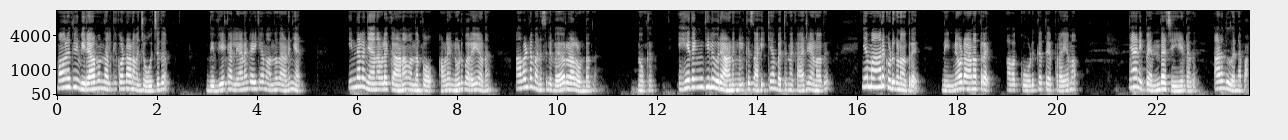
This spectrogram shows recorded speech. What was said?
മൗനത്തിന് വിരാമം നൽകിക്കൊണ്ടാണ് അവൻ ചോദിച്ചത്. ദിവ്യയെ കല്യാണം കഴിക്കാൻ വന്നതാണ് ഞാൻ. ഇന്നലെ ഞാൻ അവളെ കാണാൻ വന്നപ്പോൾ അവൾ എന്നോട് പറയാണ് അവളുടെ മനസ്സിൽ വേറൊരാളുണ്ടെന്ന് നോക്ക് ഏതെങ്കിലും ഒരു ആണുങ്ങൾക്ക് സഹിക്കാൻ പറ്റുന്ന കാര്യമാണോ അത്? ഞാൻ മാറിക്കൊടുക്കണോ അത്രേ. നിന്നോടാണത്രേ. അവ കൊടുക്കത്തെ പ്രേമം. ഞാനിപ്പോൾ എന്താ ചെയ്യേണ്ടത്? അനന്തു തന്നെ പറ.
